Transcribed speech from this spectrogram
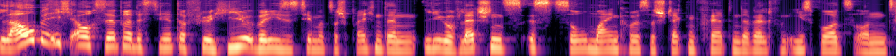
glaube ich, auch sehr prädestiniert dafür, hier über dieses Thema zu sprechen, denn League of Legends ist so mein größtes Steckenpferd in der Welt von E-Sports und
